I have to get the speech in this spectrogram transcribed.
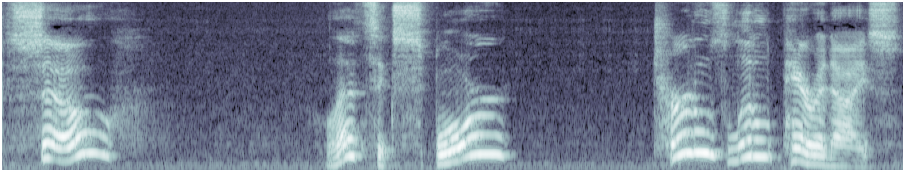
So, let's explore Turtle's Little Paradise.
